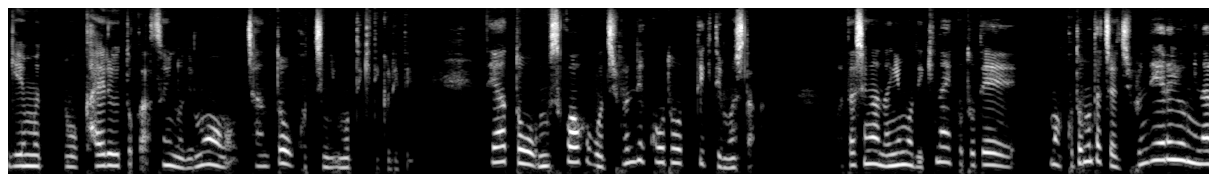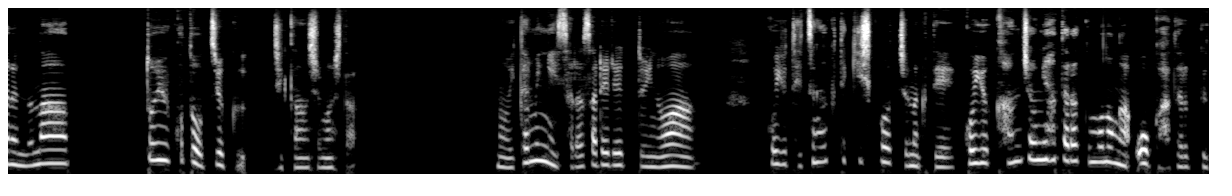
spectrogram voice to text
ゲームを変えるとかそういうのでもちゃんとこっちに持ってきてくれて。で、あと息子はほぼ自分で行動できてました。私が何もできないことで、まあ、子供たちは自分でやるようになるんだなということを強く実感しました。の痛みにさらされるというのはこういう哲学的思考じゃなくてこういう感情に働くものが多く働く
